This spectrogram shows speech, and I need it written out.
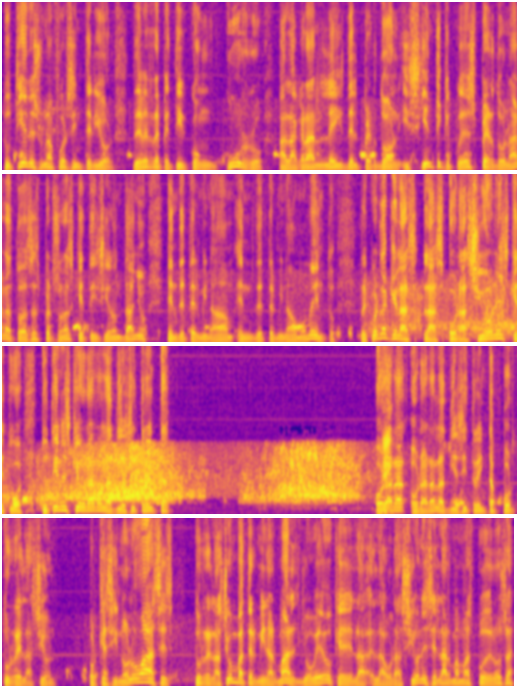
Tú tienes una fuerza interior, debes repetir concurro a la gran ley del perdón y siente que puedes perdonar a todas esas personas que te hicieron daño en determinado, en determinado momento. Recuerda que las, las oraciones que tú, tú tienes que orar a las 10 y 30 orar, a, orar a las 10 y 30 por tu relación. Porque si no lo haces, tu relación va a terminar mal. Yo veo que la, oración es el arma más poderosa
